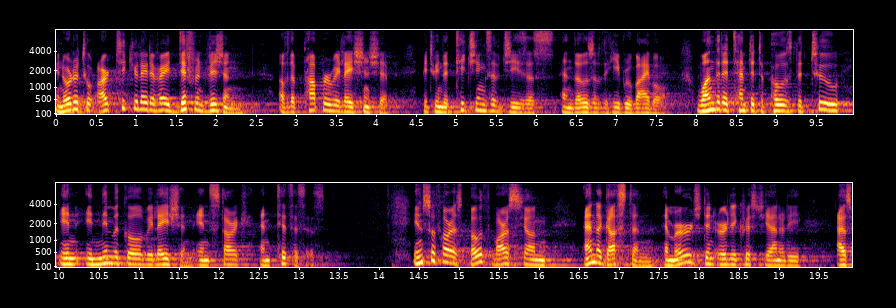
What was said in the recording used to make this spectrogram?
in order to articulate a very different vision of the proper relationship between the teachings of Jesus and those of the Hebrew Bible, one that attempted to pose the two in inimical relation, in stark antithesis. Insofar as both Marcion and Augustine emerged in early Christianity as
